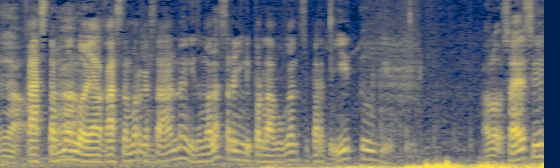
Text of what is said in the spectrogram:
Ya. customer Ya. loyal customer ke sana gitu malah sering diperlakukan seperti itu gitu kalau saya sih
